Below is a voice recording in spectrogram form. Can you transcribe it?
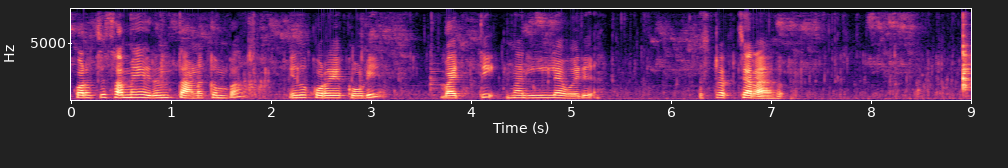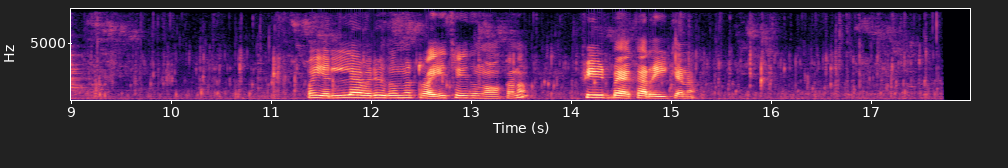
കുറച്ച് സമയം ഇരുന്ന് തണുക്കുമ്പോൾ ഇത് കുറേ കൂടി വറ്റി നല്ല ഒരു സ്ട്രക്ചറാകും അപ്പോൾ എല്ലാവരും ഇതൊന്ന് ട്രൈ ചെയ്ത് നോക്കണം. ഫീഡ്ബാക്ക് അറിയിക്കണം.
